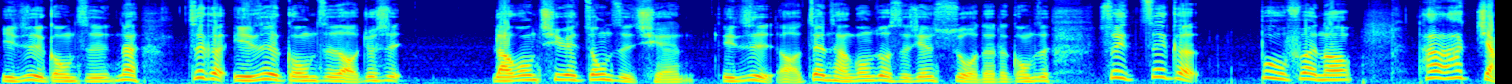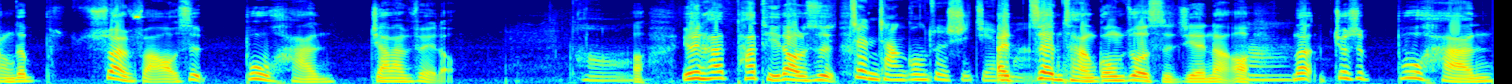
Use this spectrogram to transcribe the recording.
一日工资，那这个一日工资哦就是劳工契约终止前。一日哦，正常工作时间所得的工资，所以这个部分哦，他他讲的算法哦是不含加班费的哦，哦，因为他他提到的是正常工作时间，哎，正常工作时间呐哦，哦，那就是不含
